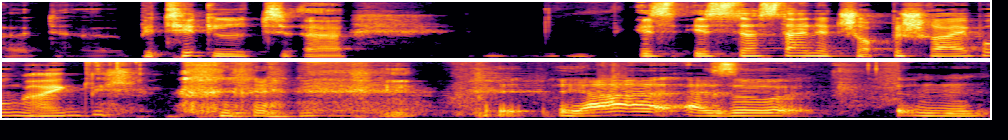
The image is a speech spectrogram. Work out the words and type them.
äh, betitelt. Äh, ist, ist das deine Jobbeschreibung eigentlich? ja, also ähm,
